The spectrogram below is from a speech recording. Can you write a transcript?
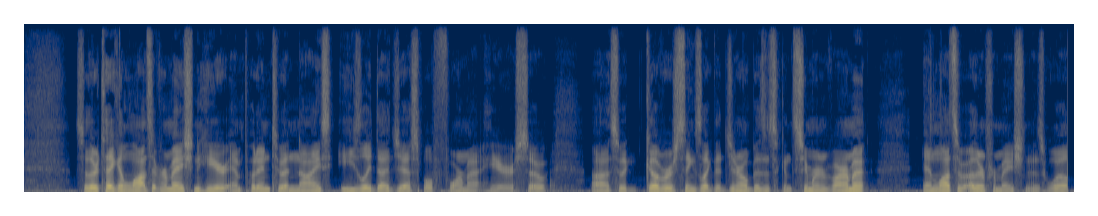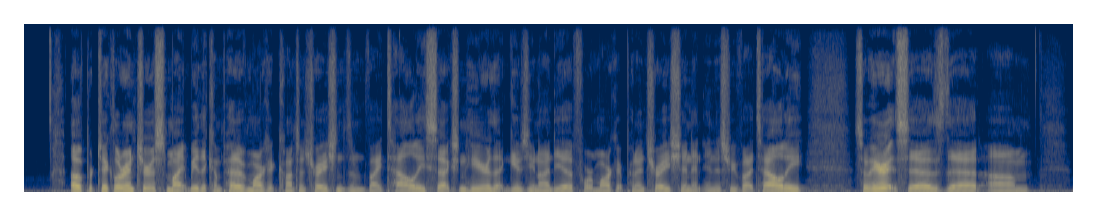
So, they're taking lots of information here and put into a nice, easily digestible format here. So, uh, so it covers things like the general business and consumer environment and lots of other information as well. Of particular interest might be the competitive market concentrations and vitality section here that gives you an idea for market penetration and industry vitality. So here it says that um,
